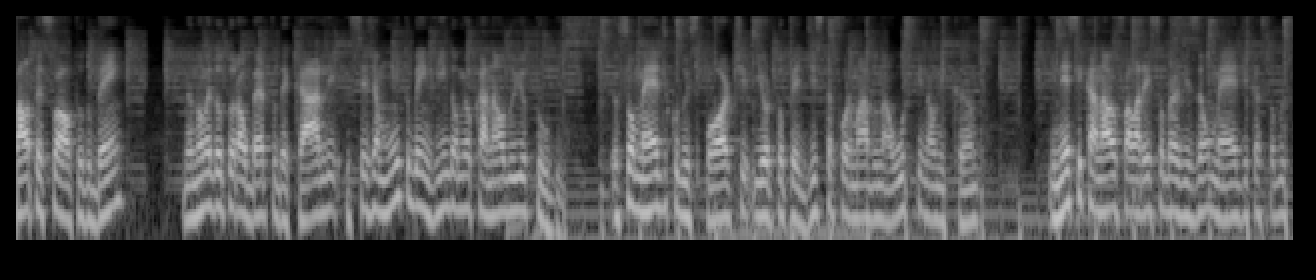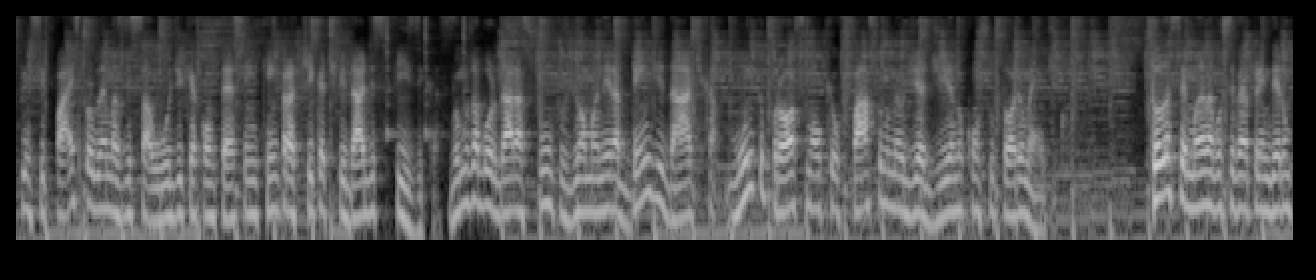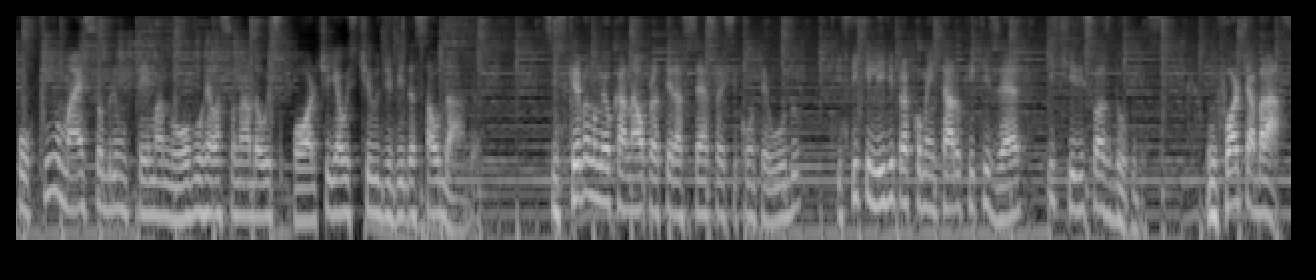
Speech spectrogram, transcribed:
Fala pessoal, tudo bem? Meu nome é Dr. Alberto De Carli e seja muito bem-vindo ao meu canal do YouTube. Eu sou médico do esporte e ortopedista formado na USP e na Unicamp. E nesse canal eu falarei sobre a visão médica sobre os principais problemas de saúde que acontecem em quem pratica atividades físicas. Vamos abordar assuntos de uma maneira bem didática, muito próxima ao que eu faço no meu dia a dia no consultório médico. Toda semana você vai aprender um pouquinho mais sobre um tema novo relacionado ao esporte e ao estilo de vida saudável. Se inscreva no meu canal para ter acesso a esse conteúdo e fique livre para comentar o que quiser e tire suas dúvidas. Um forte abraço!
